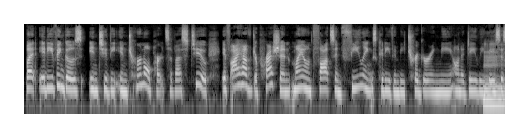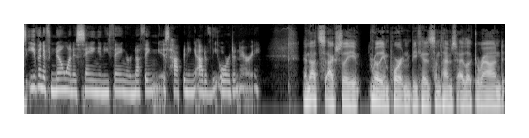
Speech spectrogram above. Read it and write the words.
But it even goes into the internal parts of us too. If I have depression, my own thoughts and feelings could even be triggering me on a daily Hmm. basis, even if no one is saying anything or nothing is happening out of the ordinary. And that's actually really important because sometimes I look around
